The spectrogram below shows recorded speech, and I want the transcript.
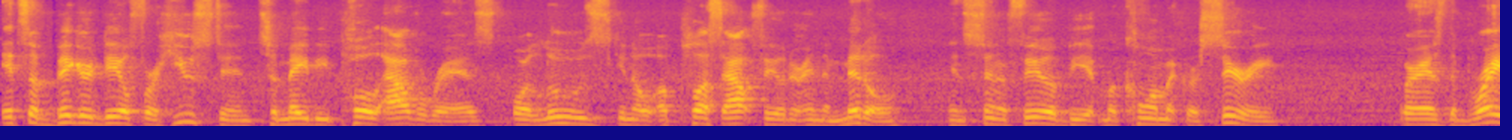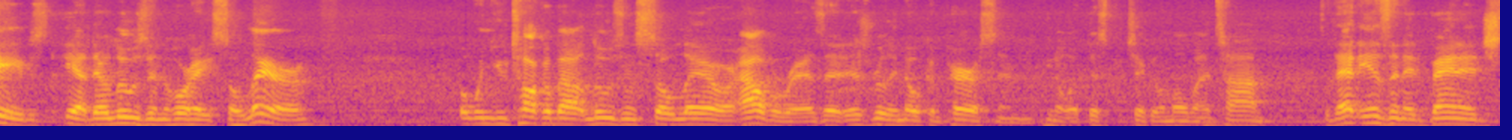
it's a bigger deal for Houston to maybe pull Alvarez or lose, you know, a plus outfielder in the middle in center field, be it McCormick or Siri. Whereas the Braves, yeah, they're losing Jorge Soler. But when you talk about losing Soler or Alvarez, there's really no comparison, you know, at this particular moment in time. So that is an advantage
